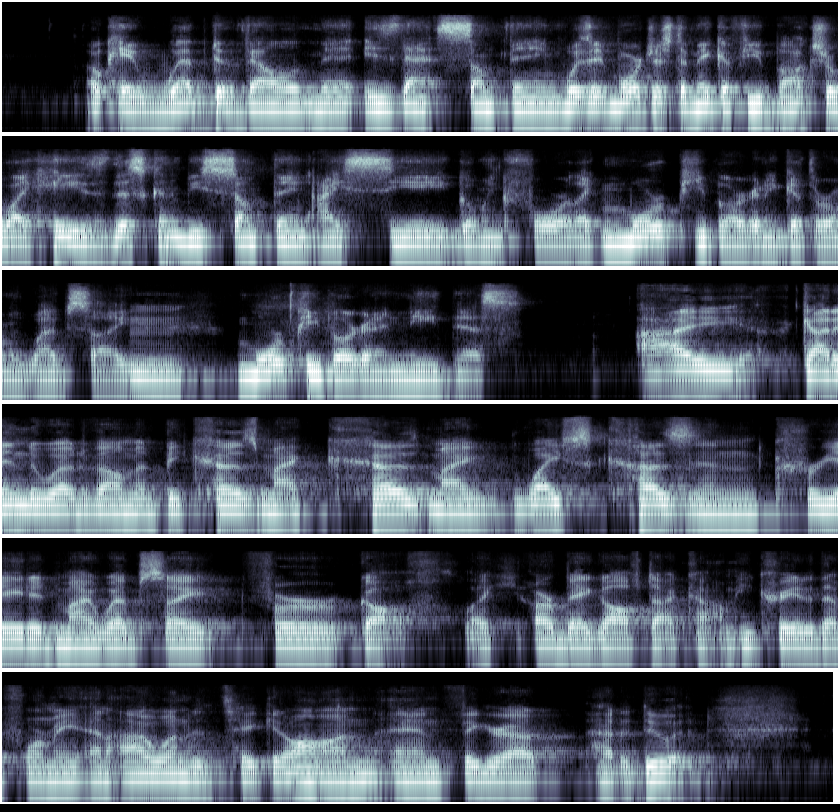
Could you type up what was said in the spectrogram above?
okay, web development is that something? Was it more just to make a few bucks, or like, hey, is this going to be something I see going forward? Like more people are going to get their own website. Hmm. More people are going to need this. I got into web development because my cous my wife's cousin created my website for golf, like rbaygolf.com. He created that for me, and I wanted to take it on and figure out how to do it.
